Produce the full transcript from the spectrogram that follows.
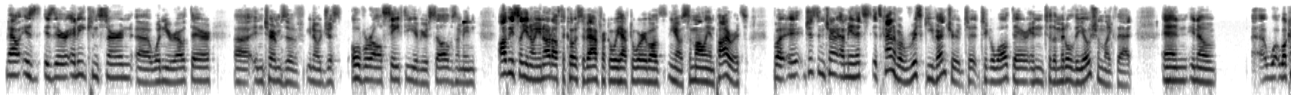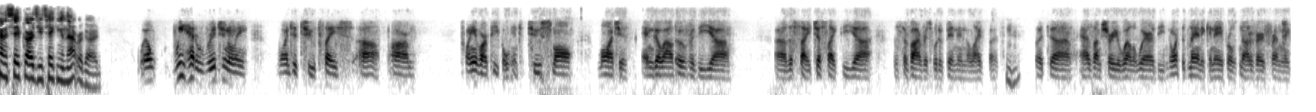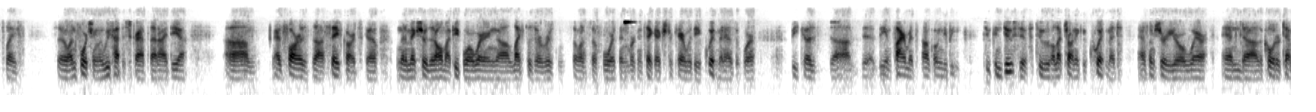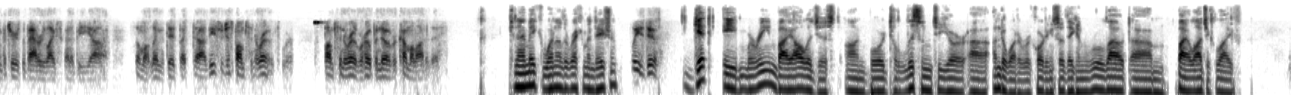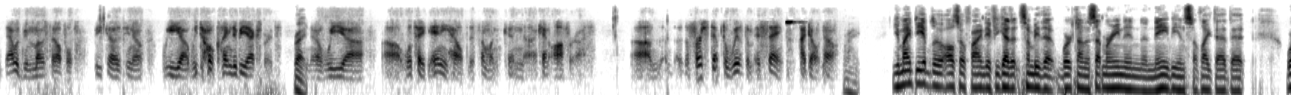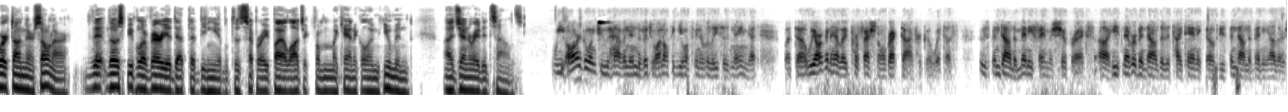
Now, is is there any concern uh, when you're out there uh, in terms of you know just overall safety of yourselves? I mean, obviously, you know, you're not off the coast of Africa. We have to worry about you know Somalian pirates, but it, just in terms, I mean, it's it's kind of a risky venture to to go out there into the middle of the ocean like that. And you know, uh, what what kind of safeguards are you taking in that regard? Well, we had originally wanted to place uh, um, 20 of our people into two small launches and go out over the uh, uh, the site, just like the uh, the survivors would have been in the lifeboats. Mhm. But uh, as I'm sure you're well aware, the North Atlantic in April is not a very friendly place. So unfortunately, we've had to scrap that idea. Um, as far as uh, safeguards go, I'm going to make sure that all my people are wearing uh, life preservers and so on and so forth, and we're going to take extra care with the equipment, as it were, because uh, the, the environment's not going to be too conducive to electronic equipment, as I'm sure you're aware. And uh, the colder temperatures, the battery life's going to be uh, somewhat limited. But uh, these are just bumps in the road. We're bumps in the road. We're hoping to overcome a lot of this. Can I make one other recommendation? Please do. Get a marine biologist on board to listen to your uh, underwater recording so they can rule out um, biologic life. That would be most helpful because you know we uh, we don't claim to be experts. Right. You know we uh, uh, will take any help that someone can uh, can offer us. Um, the first step to wisdom is saying I don't know. Right. You might be able to also find if you got somebody that worked on a submarine in the Navy and stuff like that that worked on their sonar. Th- those people are very adept at being able to separate biologic from mechanical and human uh, generated sounds. We are going to have an individual. I don't think he wants me to release his name yet, but uh, we are going to have a professional wreck diver go with us, who's been down to many famous shipwrecks. Uh, he's never been down to the Titanic though, but he's been down to many others,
